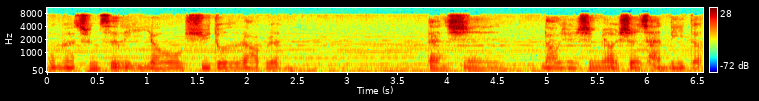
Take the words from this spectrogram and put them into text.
我们的村子里有许多的老人，但是老人是没有生产力的，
